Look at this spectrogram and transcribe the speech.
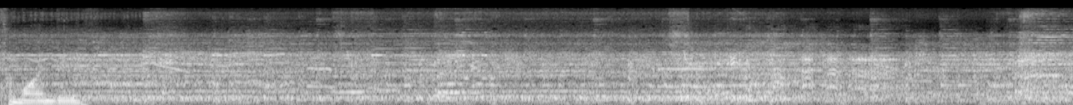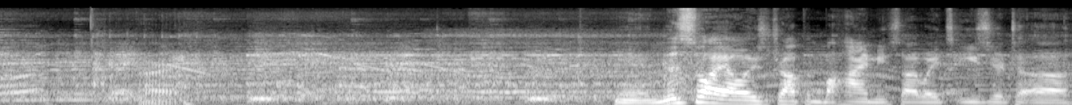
Come on, dude. Man, this is why I always drop them behind me so that way it's easier to uh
